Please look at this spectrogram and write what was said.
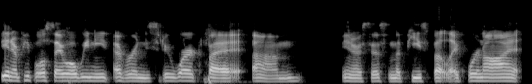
you know people say well we need everyone needs to do work but um you know this in the piece but like we're not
